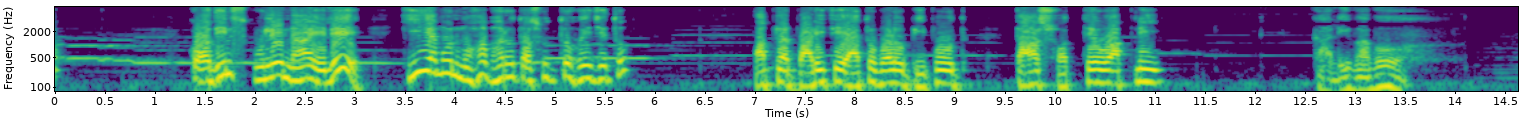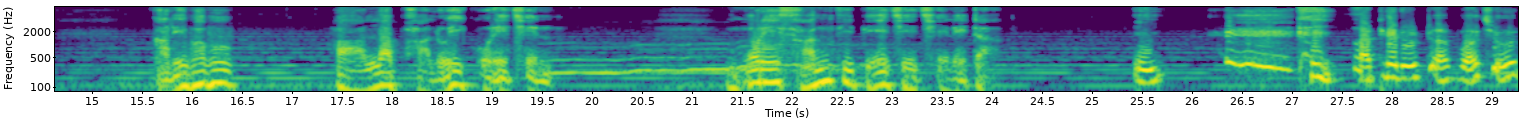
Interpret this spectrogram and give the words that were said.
কদিন স্কুলে না এলে কি এমন মহাভারত অশুদ্ধ হয়ে যেত? আপনার বাড়িতে এত বড় বিপদ, তা সত্ত্বেও আপনি, কালীবাবু কালীবাবু আল্লাহ ভালোই করেছেন। মরে শান্তি পেয়েছে ছেলেটা। এই আঠেরোটা বছর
